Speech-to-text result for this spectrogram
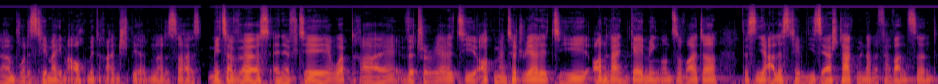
ähm, wo das Thema eben auch mit reinspielt. Ne? Das heißt, Metaverse, NFT, Web3, Virtual Reality, Augmented Reality, Online-Gaming und so weiter, das sind ja alles Themen, die sehr stark miteinander verwandt sind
